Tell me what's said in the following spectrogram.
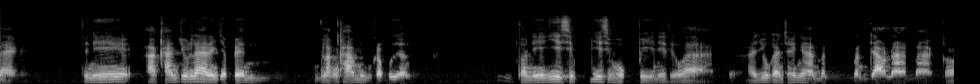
แรกๆทีนี้อาคารชุดแรกนี้จะเป็นหลังคามุงกระเบื้อง ตอนนี้ยี่สิบยี่สิบหกปีนี่ถือว่าอายุการใช้งานมันมันยาวนานมากก็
